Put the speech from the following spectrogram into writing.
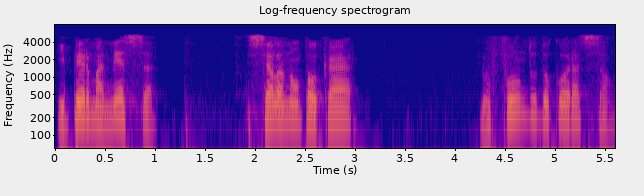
e permaneça se ela não tocar no fundo do coração.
